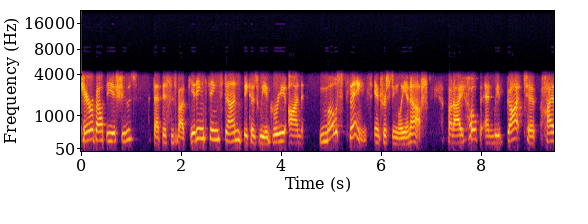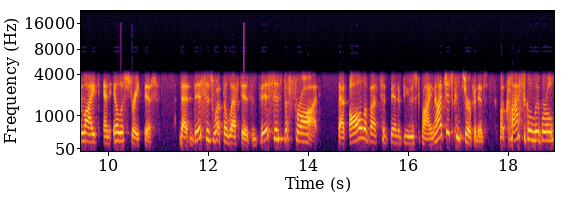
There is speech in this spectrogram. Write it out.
care about the issues, that this is about getting things done because we agree on most things, interestingly enough. But I hope, and we've got to highlight and illustrate this, that this is what the left is. This is the fraud that all of us have been abused by, not just conservatives, but classical liberals,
